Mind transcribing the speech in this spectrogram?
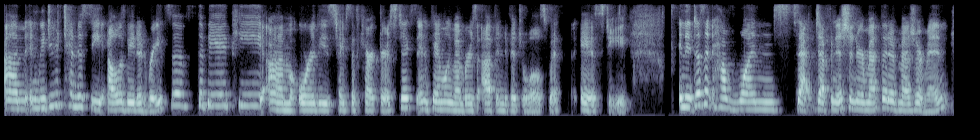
Um, and we do tend to see elevated rates of the BAP um, or these types of characteristics in family members of individuals with ASD and it doesn't have one set definition or method of measurement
